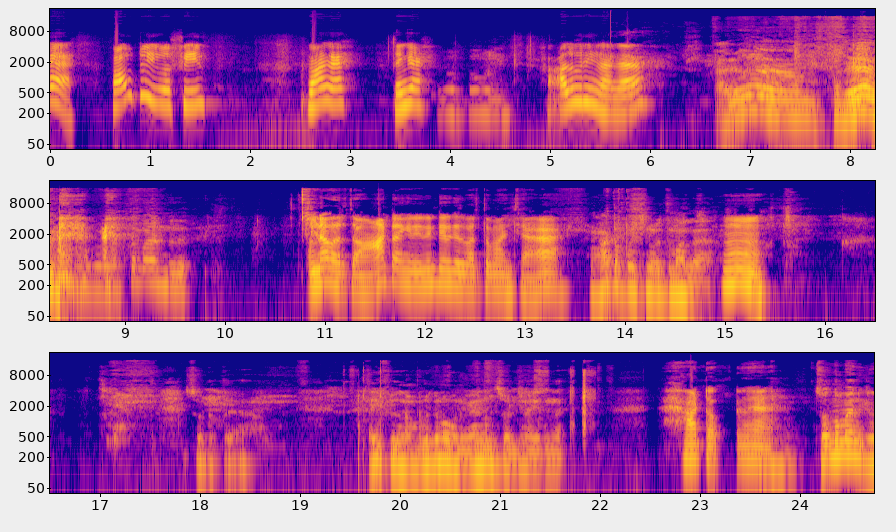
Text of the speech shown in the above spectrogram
battery how do your feel வாங்க எங்க? அழுகுறீங்களாங்க என்ன வருத்தம்? ஆட்டோ இங்கே நின்றுட்டு இருக்கிறது வருத்தமா இருந்துச்சா? ஆட்டோ போயிடுச்சுன்னு வருத்தமா இல்ல? ம். சொல்றது லைஃப்ல நம்மளுக்குன்னு ஒன்று வேணும்னு சொல்லி நான் இருந்தேன். ஆட்டோ ஆ. சொந்தமா எனக்கு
